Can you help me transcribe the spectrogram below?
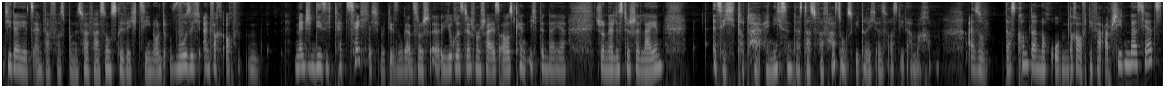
die da jetzt einfach vor das Bundesverfassungsgericht ziehen und wo sich einfach auch Menschen, die sich tatsächlich mit diesem ganzen äh, juristischen Scheiß auskennen, ich bin da ja journalistische Laien, sich total einig sind, dass das verfassungswidrig ist, was die da machen. Also das kommt dann noch oben drauf. Die verabschieden das jetzt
